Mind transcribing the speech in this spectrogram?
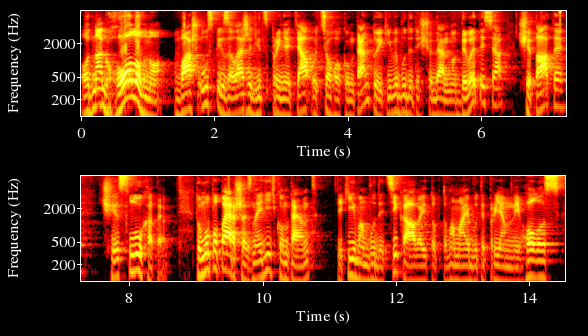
Однак головно, ваш успіх залежить від сприйняття оцього контенту, який ви будете щоденно дивитися, читати чи слухати. Тому, по-перше, знайдіть контент, який вам буде цікавий, тобто вам має бути приємний голос,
